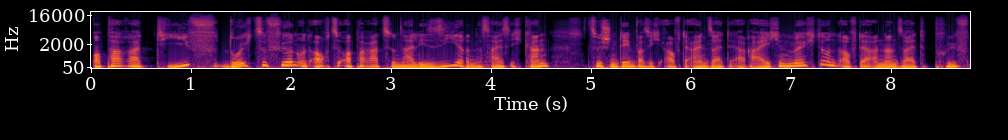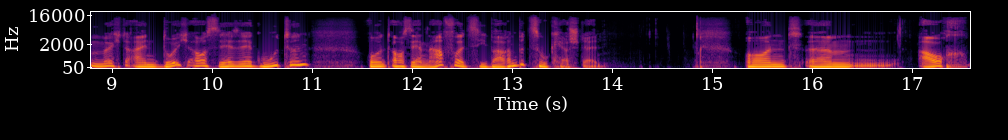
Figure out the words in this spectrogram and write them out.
operativ durchzuführen und auch zu operationalisieren. Das heißt, ich kann zwischen dem, was ich auf der einen Seite erreichen möchte und auf der anderen Seite prüfen möchte, einen durchaus sehr, sehr guten und auch sehr nachvollziehbaren Bezug herstellen. Und ähm, auch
